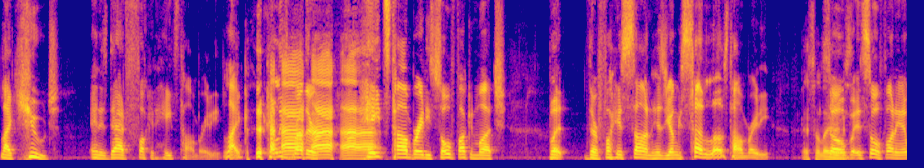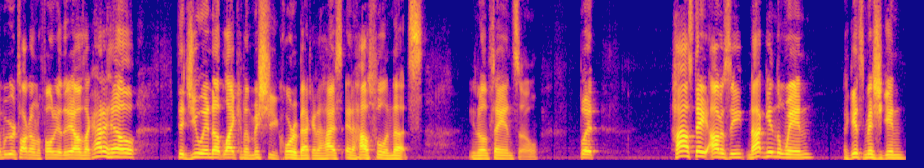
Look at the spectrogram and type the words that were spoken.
like huge. And his dad fucking hates Tom Brady. Like Kelly's brother hates Tom Brady so fucking much, but their his son, his youngest son, loves Tom Brady. That's So, but it's so funny. And we were talking on the phone the other day. I was like, "How the hell did you end up liking a Michigan quarterback in a house in a house full of nuts?" You know what I'm saying? So, but Ohio State obviously not getting the win against Michigan.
